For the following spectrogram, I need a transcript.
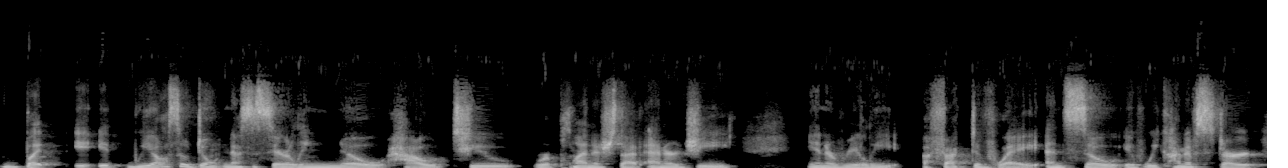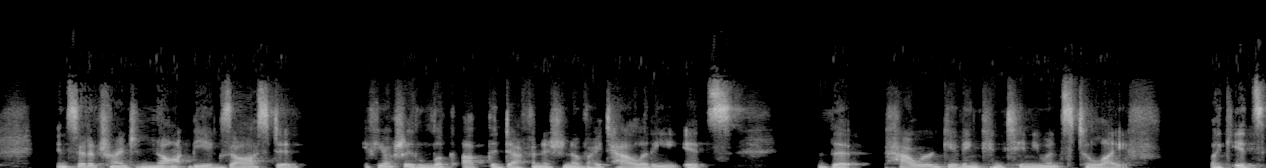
but it, it, we also don't necessarily know how to replenish that energy in a really effective way and so if we kind of start instead of trying to not be exhausted if you actually look up the definition of vitality it's the power giving continuance to life. Like it's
